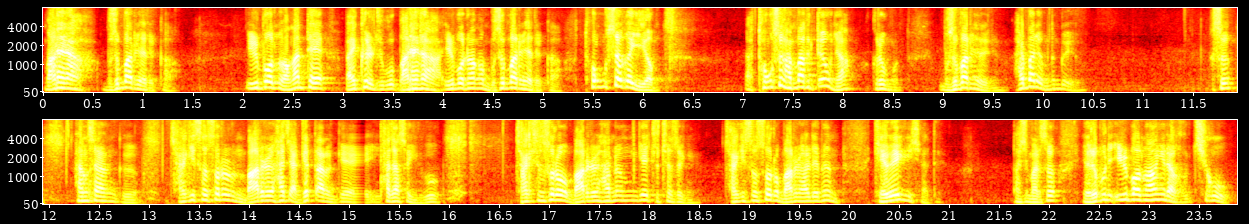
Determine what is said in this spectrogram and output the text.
말해라. 무슨 말을 해야 될까? 일본 왕한테 마이크를 주고 말해라. 일본 왕은 무슨 말을 해야 될까? 통석의 위험. 야, 통석 한마디 떼우냐? 그러면 무슨 말을 해야 되냐? 할 말이 없는 거예요. 그래서 항상 그 자기 스스로는 말을 하지 않겠다는 게 타자성이고 자기 스스로 말을 하는 게 주체성이에요. 자기 스스로 말을 하려면 계획이 있어야 돼요. 다시 말해서 여러분이 일본 왕이라고 치고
